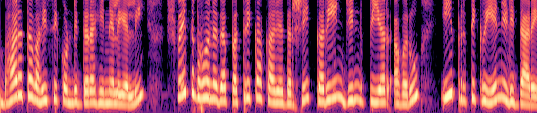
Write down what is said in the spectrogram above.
ಭಾರತ ವಹಿಸಿಕೊಂಡಿದ್ದರ ಹಿನ್ನೆಲೆಯಲ್ಲಿ ಶ್ವೇತಭವನದ ಪತ್ರಿಕಾ ಕಾರ್ಯದರ್ಶಿ ಕರೀನ್ ಜಿನ್ ಪಿಯರ್ ಅವರು ಈ ಪ್ರತಿಕ್ರಿಯೆ ನೀಡಿದ್ದಾರೆ.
